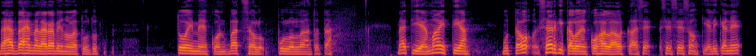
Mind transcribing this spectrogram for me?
vähän vähemmällä ravinnolla tultu toimeen, kun on vatsa ollut pullollaan tota, mätiä ja maitia, mutta särkikalojen kohdalla alkaa se, se sesonki, eli ne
